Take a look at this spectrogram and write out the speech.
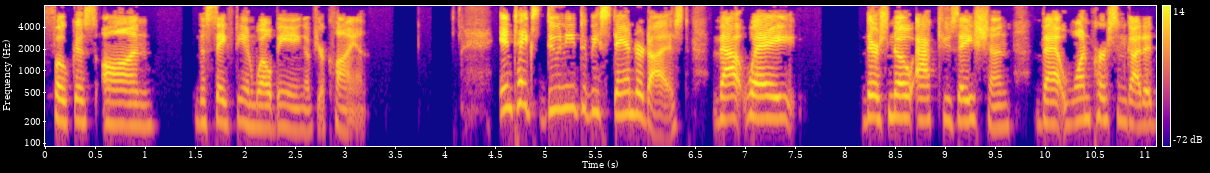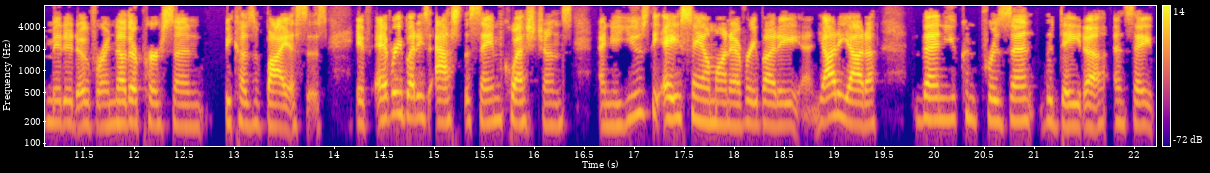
focus on the safety and well-being of your client. Intakes do need to be standardized. That way there's no accusation that one person got admitted over another person because of biases. If everybody's asked the same questions and you use the asam on everybody and yada yada then you can present the data and say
